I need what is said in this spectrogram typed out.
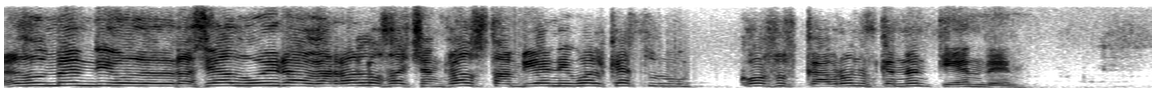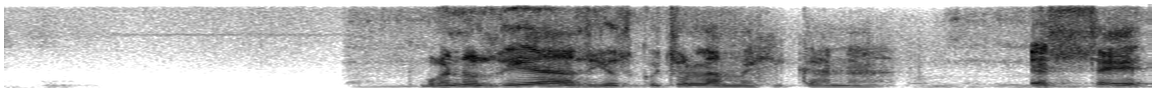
Esos mendigos desgraciados voy a ir a agarrarlos a chanclazos también, igual que estos cosos cabrones que no entienden. Buenos días, yo escucho la mexicana. Ese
